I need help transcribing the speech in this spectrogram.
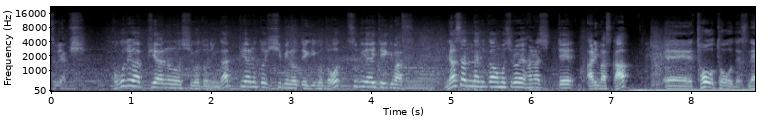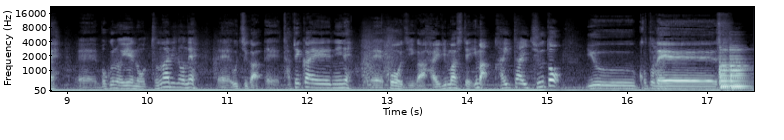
つぶやき。ここではピアノの仕事人がピアノと日々の出来事をつぶやいていきます。皆さん何か面白い話ってありますか？えー、とうとうですね、えー、僕の家の隣のね、えー、うちが、え建て替えにね、え工事が入りまして今解体中ということです。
